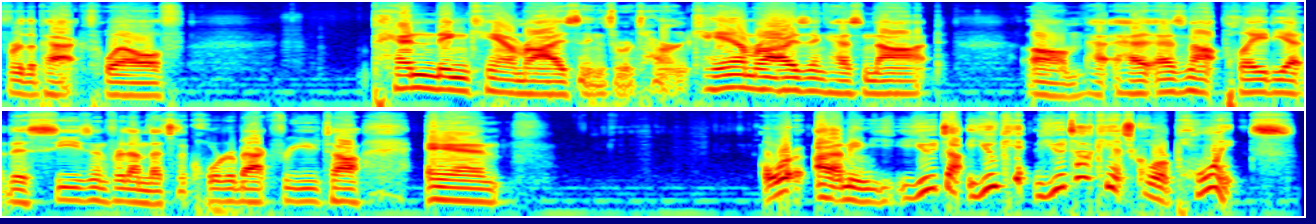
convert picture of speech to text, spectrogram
for the Pac 12 pending Cam Rising's return. Cam Rising has not um, ha- has not played yet this season for them. That's the quarterback for Utah, and or I mean Utah you can Utah can't score points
